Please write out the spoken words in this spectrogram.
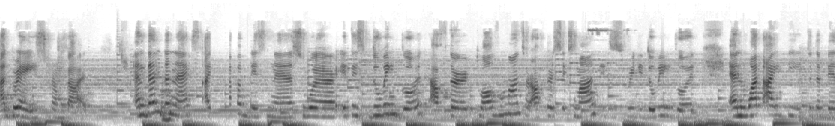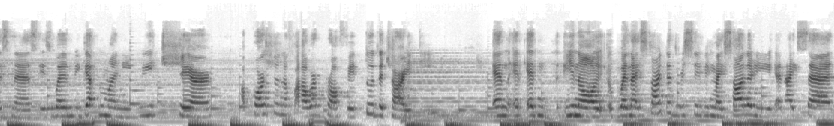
a grace from God. And then the next, I a business where it is doing good after 12 months or after six months. It's really doing good. And what I did to the business is when we get money, we share a portion of our profit to the charity. And, and, and you know when i started receiving my salary and i said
